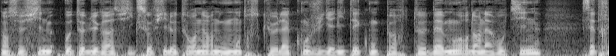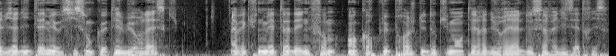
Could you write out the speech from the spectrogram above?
Dans ce film autobiographique, Sophie Le Tourneur nous montre ce que la conjugalité comporte d'amour dans la routine, cette rivalité, mais aussi son côté burlesque, avec une méthode et une forme encore plus proche du documentaire et du réel de sa réalisatrice.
